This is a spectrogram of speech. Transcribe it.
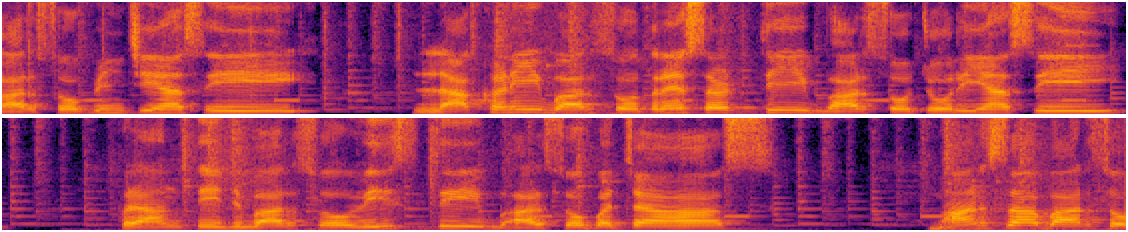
બારસો પંચ્યાસી, લાખણી બારસો ત્રેસઠથી બારસો ચોર્યાસી પ્રાંતિજ બારસો વીસથી બારસો પચાસ. માણસા બારસો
